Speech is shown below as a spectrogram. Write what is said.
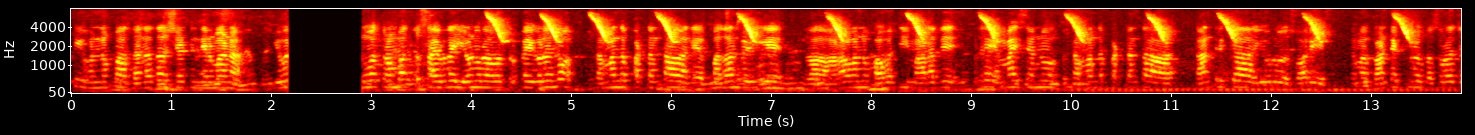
ಹೊನ್ನಪ್ಪ ದನದ ಶೆಡ್ ನಿರ್ಮಾಣ. ಮೂವತ್ತೊಂಬತ್ತು ಸಾವಿರದ ಏಳ್ನೂರ ಅರವತ್ತು ರೂಪಾಯಿಗಳನ್ನು ಸಂಬಂಧಪಟ್ಟಂತ ಫಲಾನುಭವಿಗೆ ಹಣವನ್ನು ಪಾವತಿ ಮಾಡದೆ ಅಂದ್ರೆ ಎಂಐಸಿ ಅನ್ನು ಸಂಬಂಧಪಟ್ಟಂತ ತಾಂತ್ರಿಕ ಇವರು ಸಾರಿ ನಮ್ಮ ಕಾಂಟ್ರಾಕ್ಟರ್ ಬಸವರಾಜ್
